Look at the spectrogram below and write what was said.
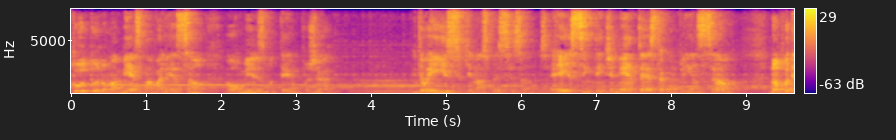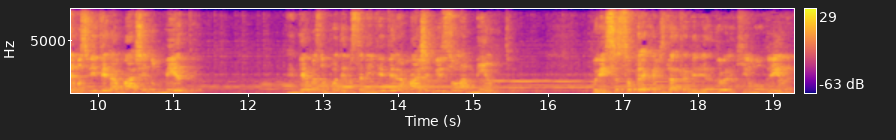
tudo numa mesma avaliação ao mesmo tempo já. Então é isso que nós precisamos, é esse entendimento, é esta compreensão. Não podemos viver à margem do medo. entendeu? Mas não podemos também viver à margem do isolamento. Por isso eu sou pré-candidato a vereador aqui em Londrina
